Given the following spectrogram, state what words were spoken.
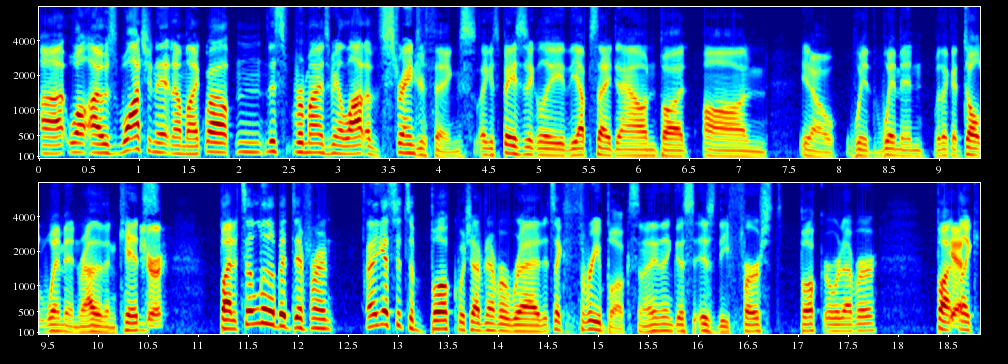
Uh, well, I was watching it and I'm like, well, mm, this reminds me a lot of Stranger Things. Like it's basically the Upside Down, but on you know with women, with like adult women rather than kids. Sure. But it's a little bit different. I guess it's a book which I've never read. It's like three books, and I think this is the first book or whatever. But Yeah. like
